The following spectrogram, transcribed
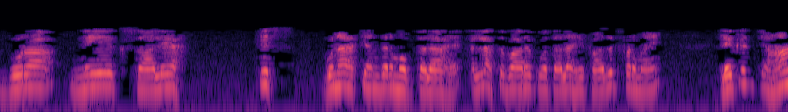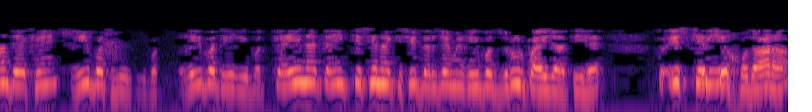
برا، نیک، صالح، اس گناہ کے اندر مبتلا ہے۔ اللہ تبارک و تعالی حفاظت فرمائیں۔ لیکن جہاں دیکھیں، غیبت ہی غیبت غیبت ہی غیبت۔ کہیں نہ کہیں، کسی نہ کسی درجے میں غیبت ضرور پائی جاتی ہے۔ تو اس کے لیے خدا را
